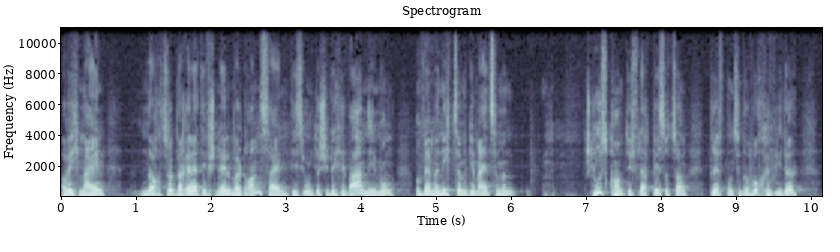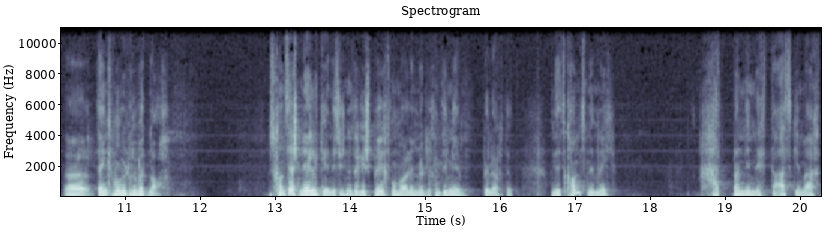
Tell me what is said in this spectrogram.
Aber ich meine, noch sollte man relativ schnell mal dran sein, diese unterschiedliche Wahrnehmung. Und wenn man nicht zu einem gemeinsamen Schluss kommt, ist vielleicht besser zu sagen, treffen wir uns in der Woche wieder, äh, denken wir mal drüber nach. Es kann sehr schnell gehen. Es ist nicht ein Gespräch, wo man alle möglichen Dinge beleuchtet. Und jetzt kommt es nämlich, hat man nämlich das gemacht,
